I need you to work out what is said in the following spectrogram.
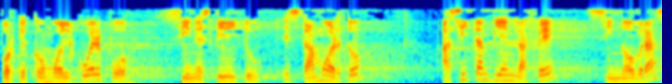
porque como el cuerpo sin espíritu está muerto, así también la fe sin obras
